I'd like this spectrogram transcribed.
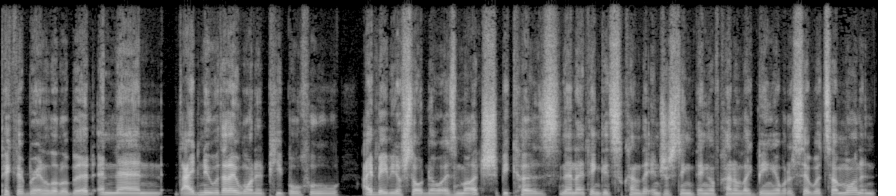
pick their brain a little bit, and then I knew that I wanted people who I maybe just don't know as much because then I think it's kind of the interesting thing of kind of like being able to sit with someone and.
